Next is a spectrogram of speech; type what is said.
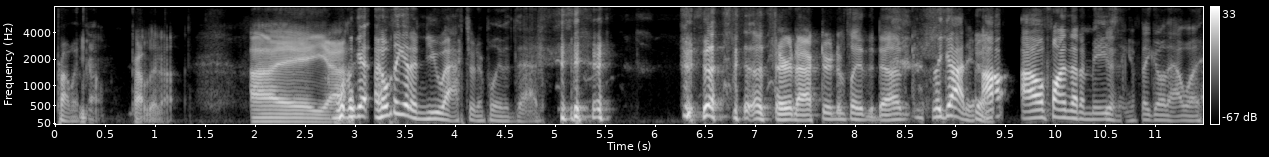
Probably not. No, probably not. I yeah. Well, get, I hope they get a new actor to play the dad. a third actor to play the dad. They got it. Yeah. I'll, I'll find that amazing if they go that way.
